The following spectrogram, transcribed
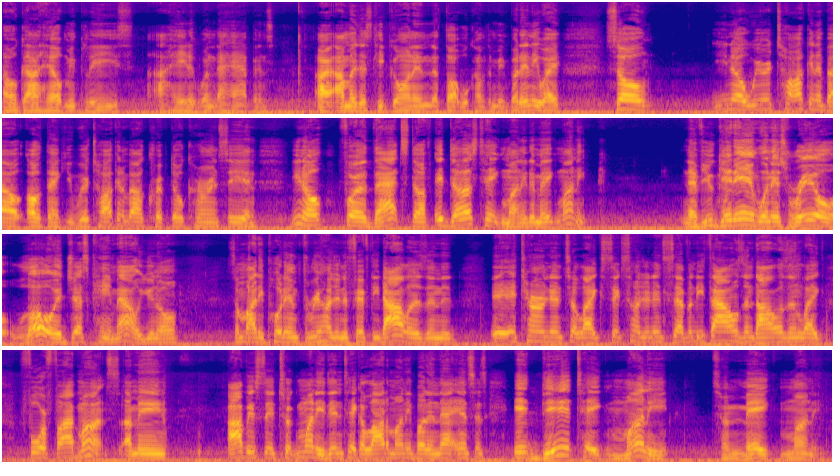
oh god help me please. I hate it when that happens. All right i'm gonna just keep going and the thought will come to me. But anyway so you know we were talking about oh thank you. We were talking about cryptocurrency and you know for that stuff it does take money to make money now if you get in when it's real low it just came out you know somebody put in $350 and it, it, it turned into like $670,000 in like four or five months. I mean, obviously it took money. It didn't take a lot of money, but in that instance, it did take money to make money.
